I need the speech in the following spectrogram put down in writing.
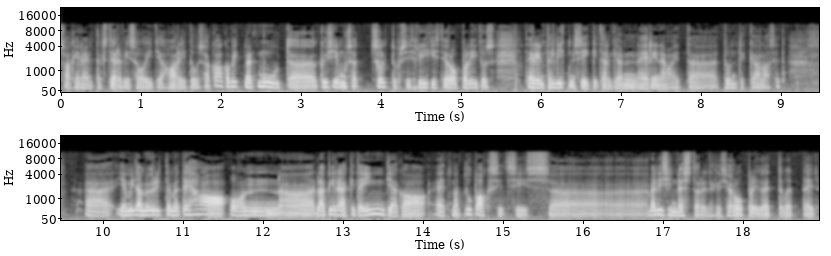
sageli näiteks tervishoid ja haridus, aga ka mitmed muud äh, küsimused, sõltub siis riigist Euroopa Liidus, erinevatel liikmesriikidelgi on erinevaid äh, tundlikke alasid. Äh, ja mida me üritame teha, on läbi rääkida Indiaga, et nad lubaksid siis välisinvestorid, ehk siis Euroopa Liidu ettevõtteid,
